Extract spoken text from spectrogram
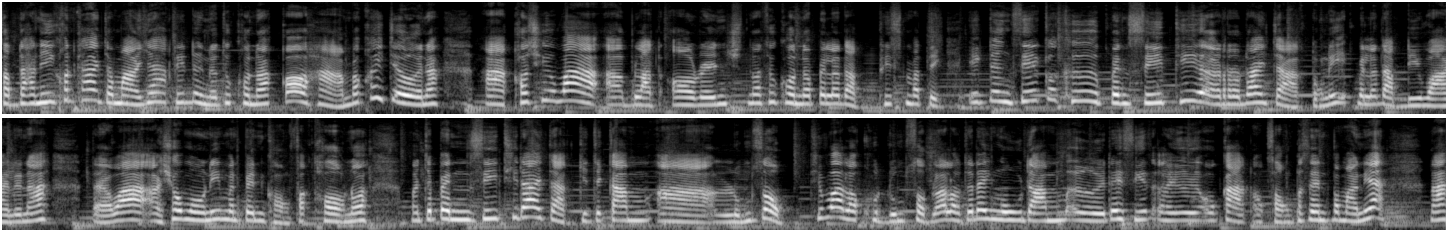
สัปดาห์นี้ค่อนข้างจะมายากนิดนึงนะทุกคนนะก็หาไม่ค่อยเจอนะอ่าเขาชื่อว่าอา blood orange นะทุกคนนะเป็นระดับ prismatic อีกหนึ่งซีดก็คือเป็นซีดที่เราได้จากตรงนี้เป็นระดับ DY เลยนะ แต่ว่าอาชั่วโมงนี้มันเป็นของฟักทองเนาะมันจะเป็นซีดที่ได้จากกิจกรรมอ่าหลุมศพ ที่ว่าเราขุดหลุมศพแล้วเราจะได้งูดำเอยได้ซีดอะไรเอยโอกาสออก 2%ประมาณเนี้ยนะ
